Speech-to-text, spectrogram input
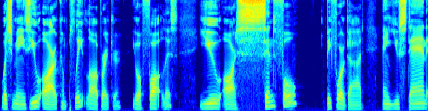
which means you are a complete lawbreaker, you are faultless, you are sinful before God, and you stand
